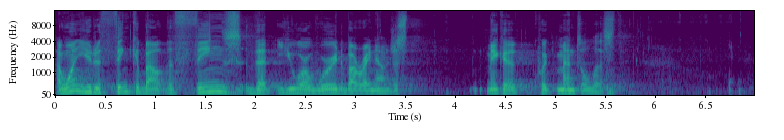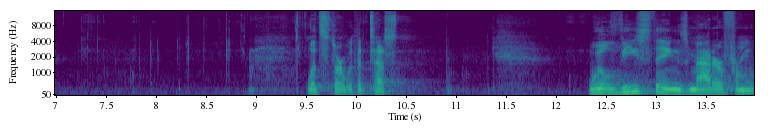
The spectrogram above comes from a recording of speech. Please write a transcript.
I want you to think about the things that you are worried about right now. Just make a quick mental list. Let's start with a test. Will these things matter from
